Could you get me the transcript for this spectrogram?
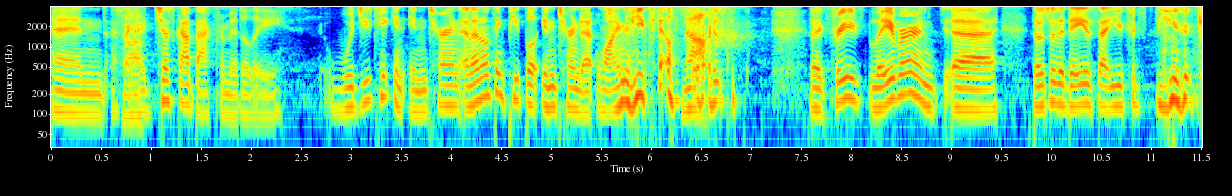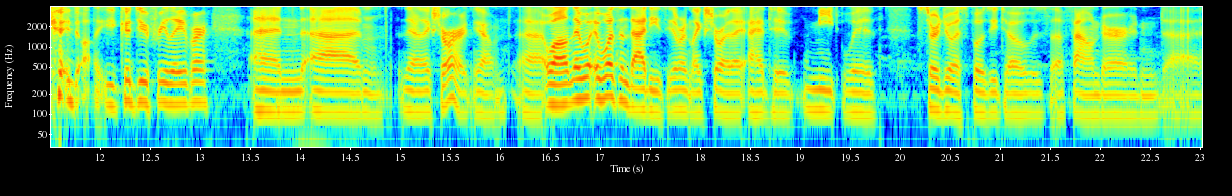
and I was like, I just got back from Italy. Would you take an intern? And I don't think people interned at wine retail stores. like free labor and uh, those are the days that you could you could you could do free labor. And um, they're like sure you know uh, well it, it, wasn't that easy. They weren't like sure I, I had to meet with Sergio Esposito who's the founder and uh,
